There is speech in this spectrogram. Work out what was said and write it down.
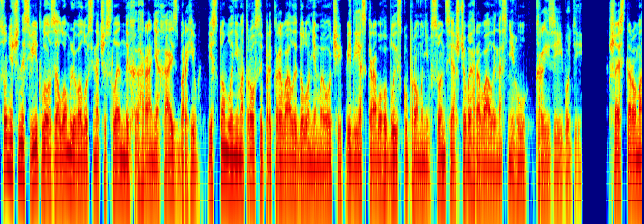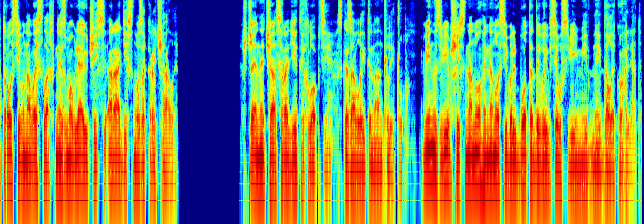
Сонячне світло заломлювалося на численних гранях айсбергів, і стомлені матроси прикривали долонями очі від яскравого блиску променів сонця, що вигравали на снігу, кризі й воді. Шестеро матросів на веслах, не змовляючись, радісно закричали. Ще не час радіти, хлопці, сказав лейтенант Літл. Він, звівшись на ноги на носі вельбота, дивився у свій мідний далекогляд.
